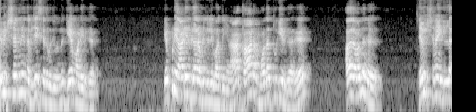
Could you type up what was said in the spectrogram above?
எவிக்ஷன்லேயும் இந்த விஜய் சேதுபதி வந்து கேம் ஆடி இருக்காரு எப்படி ஆடி இருக்காரு அப்படின்னு சொல்லி பார்த்தீங்கன்னா காடை மொதல் தூக்கியிருக்காரு. அதில் வந்து எவிக்ஷனே இல்லை.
